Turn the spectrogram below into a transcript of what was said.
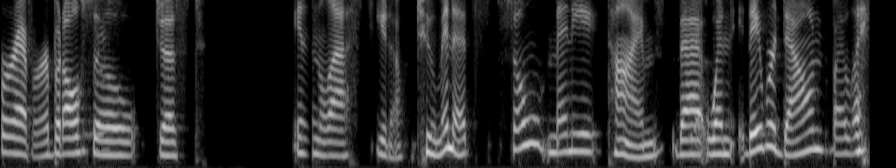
forever, but also mm-hmm. just in the last, you know, two minutes, so many times that yeah. when they were down by like,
